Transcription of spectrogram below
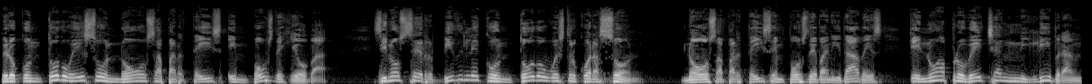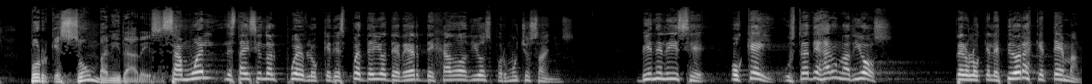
pero con todo eso no os apartéis en pos de Jehová, sino servidle con todo vuestro corazón. No os apartéis en pos de vanidades que no aprovechan ni libran, porque son vanidades. Samuel le está diciendo al pueblo que después de ellos de haber dejado a Dios por muchos años, viene y le dice, ok, ustedes dejaron a Dios, pero lo que les pido ahora es que teman,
